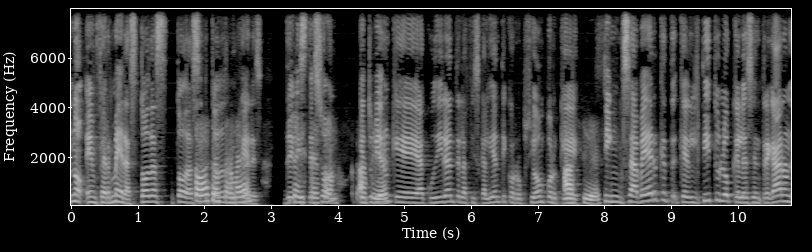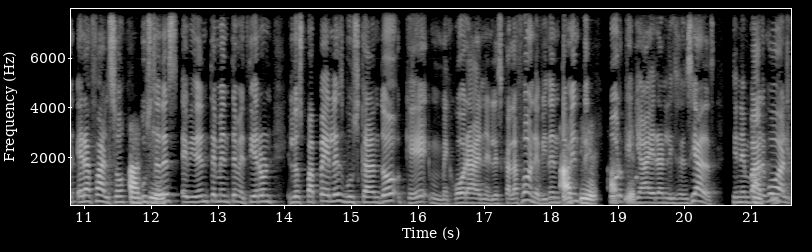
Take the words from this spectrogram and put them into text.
no, enfermeras, todas, todas, todas, mujeres, de listezón que tuvieron que acudir ante la Fiscalía Anticorrupción porque sin saber que, el título que les entregaron era falso, ustedes evidentemente metieron los papeles buscando que mejora en el escalafón, evidentemente, porque ya eran licenciadas. Sin embargo, al,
